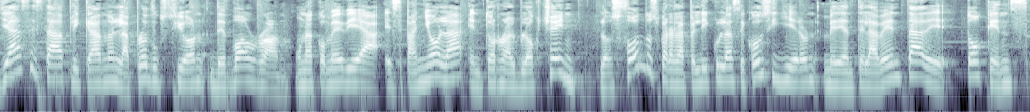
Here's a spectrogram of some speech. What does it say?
ya se está aplicando en la producción de Ball Run, una comedia española en torno al blockchain. Los fondos para la película se consiguieron mediante la venta de tokens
